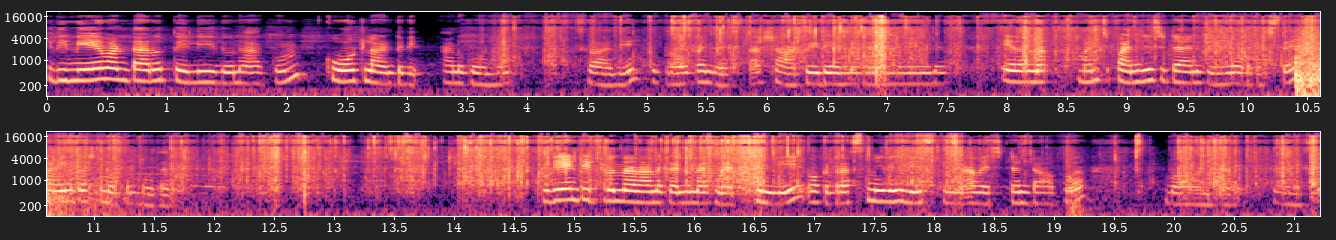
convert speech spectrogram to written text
ఇది నేమంటారో తెలీదు తెలియదు నాకు. కోట్ లాంటిది అనుకోండి. సో అది ఇప్పుడు ఓపెన్ చేస్తా. షార్ట్ వీడియో వీడియో ఏదన్నా మంచి పని చేసే టైంకి ఏదో ఒకటి వస్తే నా ఇంట్రెస్ట్ మొత్తం పోతుంది. ఇదేంటి ఇట్లుందా నాన్నకండి నాకు నచ్చింది. ఒక డ్రెస్ మీద తీసుకున్న వెస్ట్రన్ టాప్. బాగుంటుంది అనేసి.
